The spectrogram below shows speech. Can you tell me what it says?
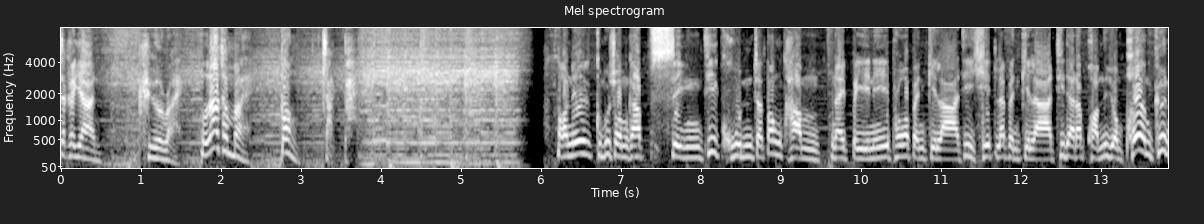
จักรยาน คืออะไร แล้วทำไมต้องจัดไป ตอนนี้คุณผู้ชมครับสิ่งที่คุณจะต้องทำในปีนี้ เพราะว่าเป็นกีฬาที่ฮิตและเป็นกีฬาที่ได้รับความนิยมเพิ่มขึ้น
